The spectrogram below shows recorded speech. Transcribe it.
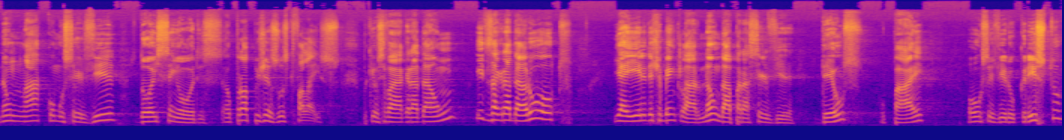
Não há como servir dois senhores. É o próprio Jesus que fala isso. Porque você vai agradar um e desagradar o outro. E aí ele deixa bem claro: não dá para servir Deus, o Pai, ou servir o Cristo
